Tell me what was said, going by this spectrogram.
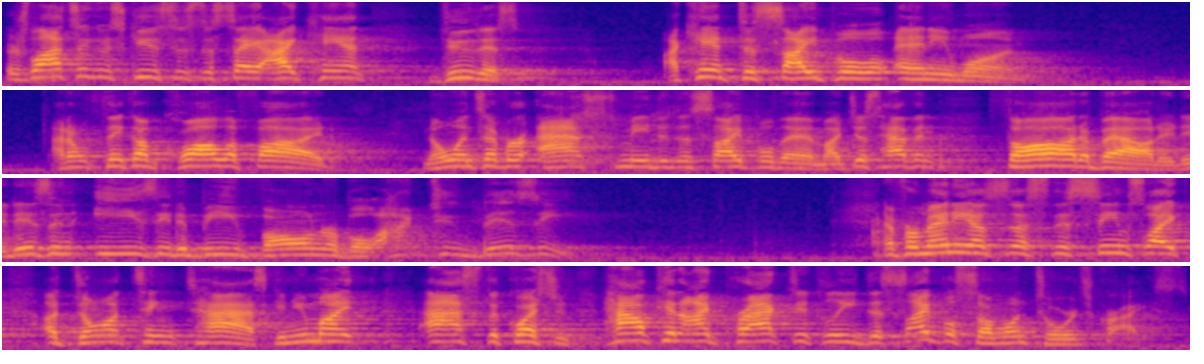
There's lots of excuses to say, I can't do this. I can't disciple anyone. I don't think I'm qualified. No one's ever asked me to disciple them. I just haven't thought about it. It isn't easy to be vulnerable. I'm too busy. And for many of us, this seems like a daunting task. And you might ask the question how can I practically disciple someone towards Christ?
